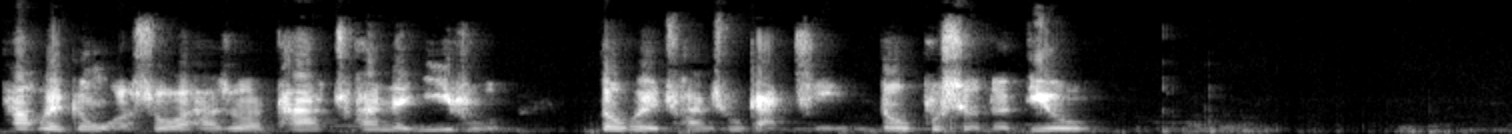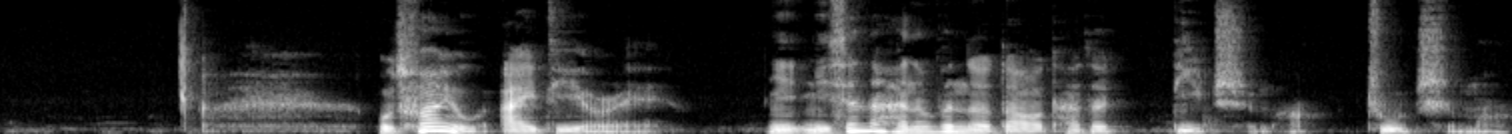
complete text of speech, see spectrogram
他会跟我说，他说他穿的衣服都会穿出感情，都不舍得丢。我突然有个 idea 哎，你你现在还能问得到他的地址吗？住址吗？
